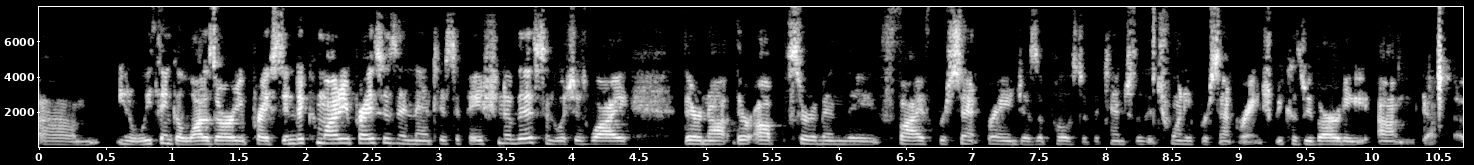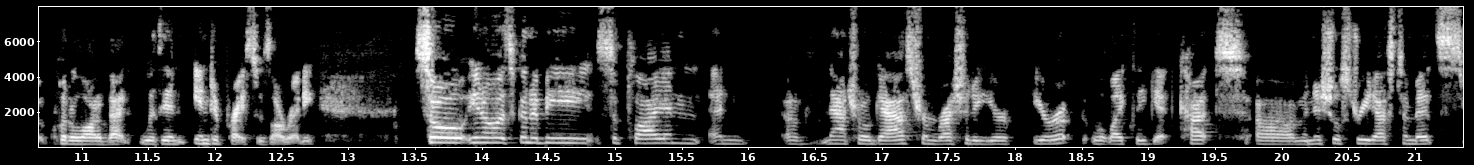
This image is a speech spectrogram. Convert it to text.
Um, you know, we think a lot is already priced into commodity prices in anticipation of this, and which is why they're not they're up sort of in the five percent range as opposed to potentially the twenty percent range because we've already um, put a lot of that within into prices already. So you know, it's going to be supply and and of natural gas from Russia to Europe, Europe will likely get cut. Um, initial street estimates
